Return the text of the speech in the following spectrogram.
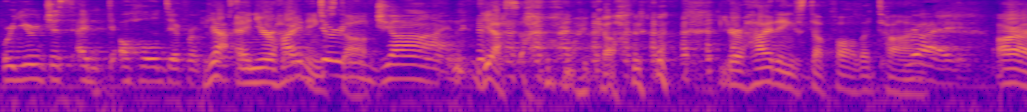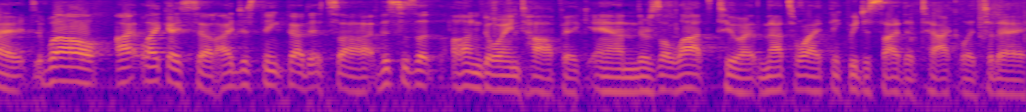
where you're just a, a whole different Yeah, person. and you're Like hiding Dirty stuff. John. yes. Oh my God. You're hiding stuff all the time. Right. All right. Well, I, like I said, I just think that it's uh, this is an ongoing topic, and there's a lot to it, and that's why I think we decided to tackle it today.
